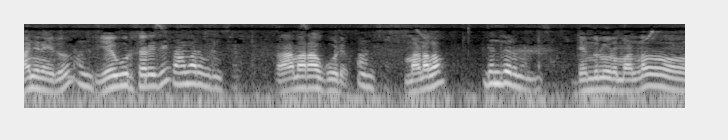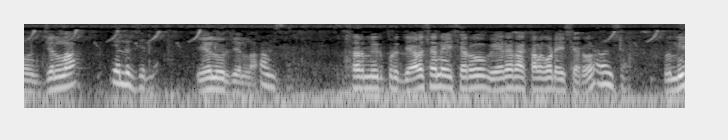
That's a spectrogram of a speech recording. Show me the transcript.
ఆంజనేయులు. ఏ ఊరు సార్ ఇది? రామారావు సార్. రామారావు గూడెం. మండలం? దెందులూరు మండలం సార్. దెందులూరు మండలం జిల్లా? ఏలూరు జిల్లా. ఏలూరు జిల్లా. అవును సార్. సార్ మీరు ఇప్పుడు దేవసేన వేశారు వేరే రకాలు కూడా వేశారు. అవును సార్. మీ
